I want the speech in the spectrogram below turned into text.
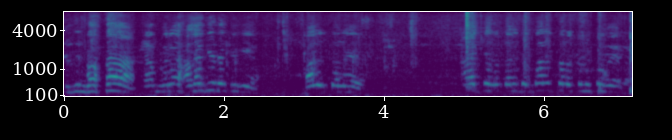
এতদিন বস্তা কাম করে হালে দিয়ে দেখতে গিয়ে বালুর তলে। আজকে তো বালুর তলে তুমি তো হয়ে গেল।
